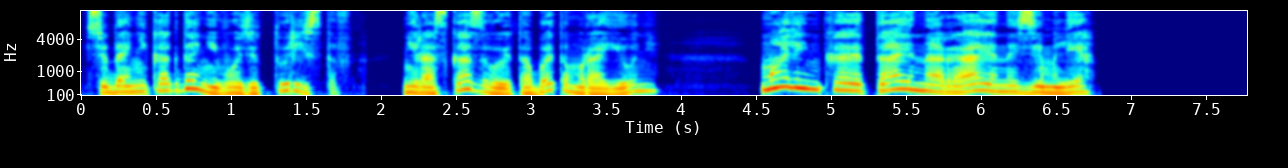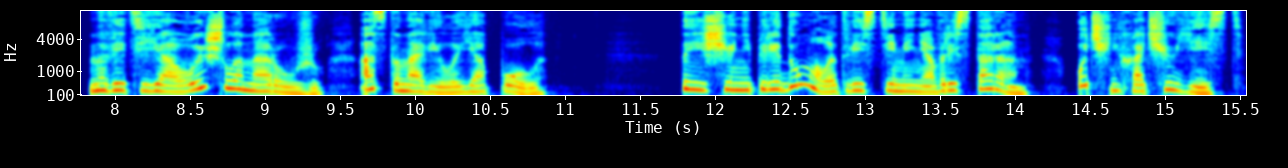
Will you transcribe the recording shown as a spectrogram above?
Сюда никогда не возят туристов, не рассказывают об этом районе. Маленькая тайна рая на земле. Но ведь я вышла наружу, остановила я Пола. Ты еще не передумал отвезти меня в ресторан? Очень хочу есть.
